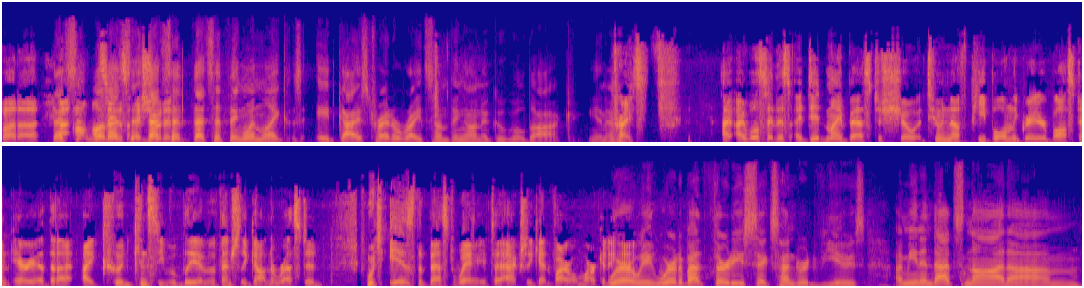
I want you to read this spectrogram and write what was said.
but uh, That's I, well, that's this, the, that's the, that's the thing when like eight guys try to write something on a Google Doc. You know, Right. I, I will say this. I did my best to show it to enough people in the greater Boston area that I, I could conceivably have eventually gotten arrested, which is the best way to actually get viral marketing. Where now. are we? We're at about thirty six hundred views. I mean, and that's not. um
